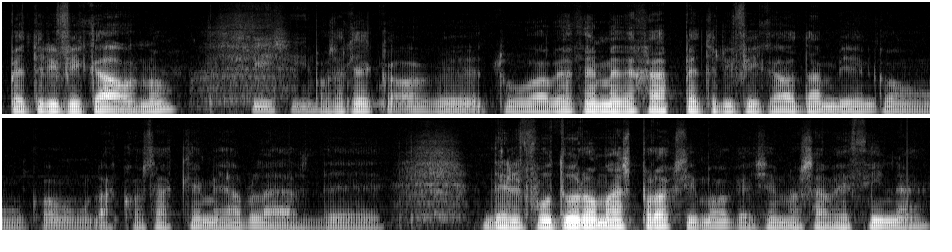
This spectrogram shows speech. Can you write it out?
petrificado, ¿no? Sí, sí. Pues es que tú a veces me dejas petrificado también con, con las cosas que me hablas de, del futuro más próximo que se nos avecina.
